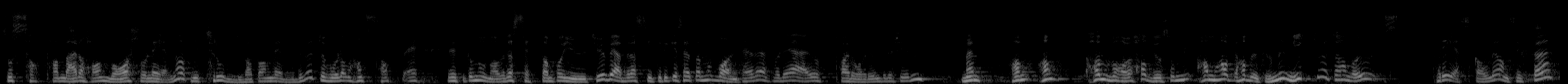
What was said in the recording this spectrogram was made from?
så satt han der, og han var så levende at vi trodde jo at han levde. vet du, hvordan han satt, Jeg vet ikke om noen av dere har sett ham på YouTube. Jeg, dere har sikkert ikke sett ham på barne-TV, for det er jo et par århundrer siden. Men han, han, han, var, hadde jo så, han hadde, hadde jo ikke noe mimikk. vet du, Han var jo treskallet i ansiktet.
